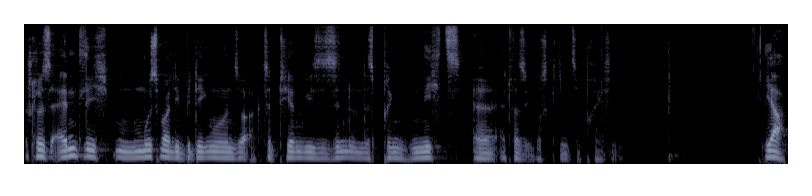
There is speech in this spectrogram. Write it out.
schlussendlich muss man die Bedingungen so akzeptieren, wie sie sind und es bringt nichts, äh, etwas übers Knie zu brechen. Ja,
